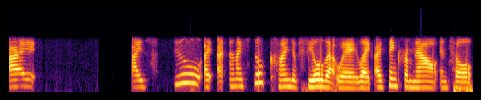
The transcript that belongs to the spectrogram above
I, I still I, I and I still kind of feel that way. Like I think from now until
